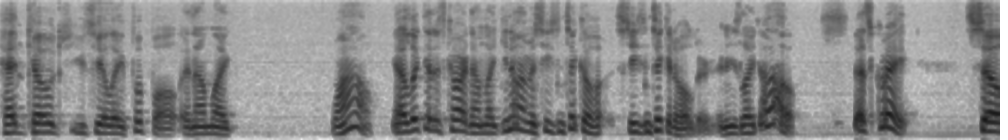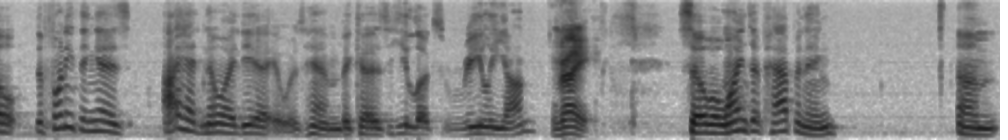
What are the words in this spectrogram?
head coach UCLA football, and I'm like, "Wow." Yeah, I looked at his card, and I'm like, "You know, I'm a season ticket season ticket holder," and he's like, "Oh, that's great." So the funny thing is, I had no idea it was him because he looks really young. Right. So what winds up happening, um,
